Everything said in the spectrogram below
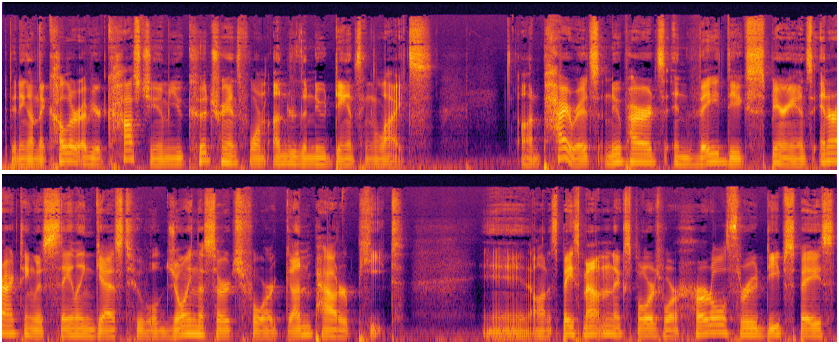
Depending on the color of your costume, you could transform under the new dancing lights. On Pirates, new pirates invade the experience, interacting with sailing guests who will join the search for Gunpowder Pete. And on Space Mountain, explorers will hurtle through deep space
